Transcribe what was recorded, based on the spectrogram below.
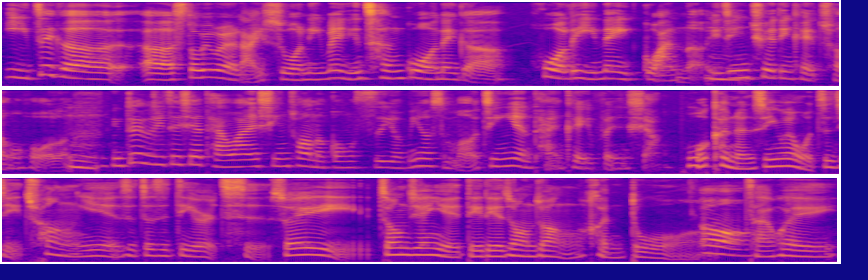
以这个呃 Storyware 来说，你们已经撑过那个获利那一关了，已经确定可以存活了。嗯，你对于这些台湾新创的公司有没有什么经验谈可以分享？我可能是因为我自己创业是这是第二次，所以中间也跌跌撞撞很多，哦才会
